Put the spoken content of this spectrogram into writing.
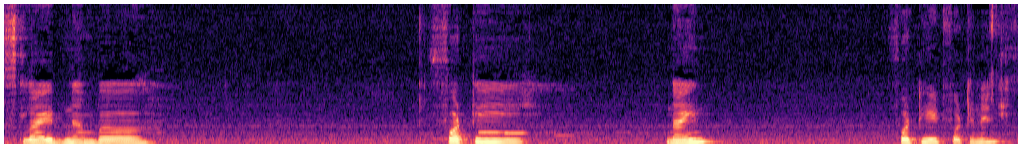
nine number 49 48 49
